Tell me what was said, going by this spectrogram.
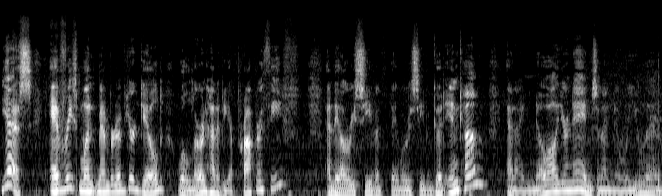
yes, every member of your guild will learn how to be a proper thief, and they'll receive a they will receive a good income, and I know all your names and I know where you live.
